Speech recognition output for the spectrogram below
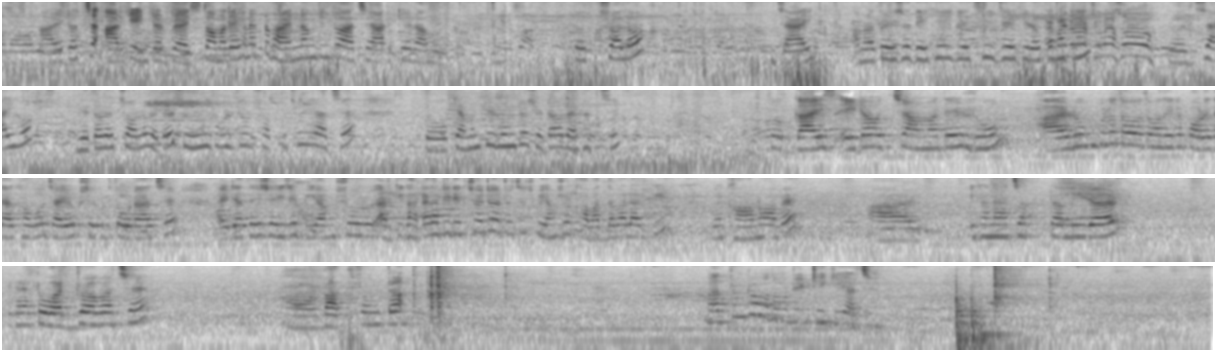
আর এটা হচ্ছে আর কে এন্টারপ্রাইজ তো আমাদের এখানে একটা ভাইয়ের নাম কিন্তু আছে আর কে রাহুল তো চলো, যাই। আমরা তো এসে দেখেই গেছি যে কীরকম তো যাই হোক ভেতরে চলো ভেতরে সুইমিং পুল টুল সব কিছুই আছে। তো কেমন কি রুমটা সেটাও দেখাচ্ছি। তো গাইস এইটা হচ্ছে আমাদের রুম আর রুমগুলো তো তোমাদেরকে পরে দেখাবো। যাই হোক সেগুলো তো ওরা আছে। এটাতে সেই যে পিয়াংশুর আর কি ঘাটাঘাটি দেখছ এটা? এটা হচ্ছে পিয়াংশুর খাবার দাবার আর কি। খাওয়ানো হবে। আর এখানে আছে একটা মিরার এখানে একটা ওয়ার্ড্রব আছে। আর বাথরুমটা বাথরুমটা মোটামুটি ঠিকই আছে।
